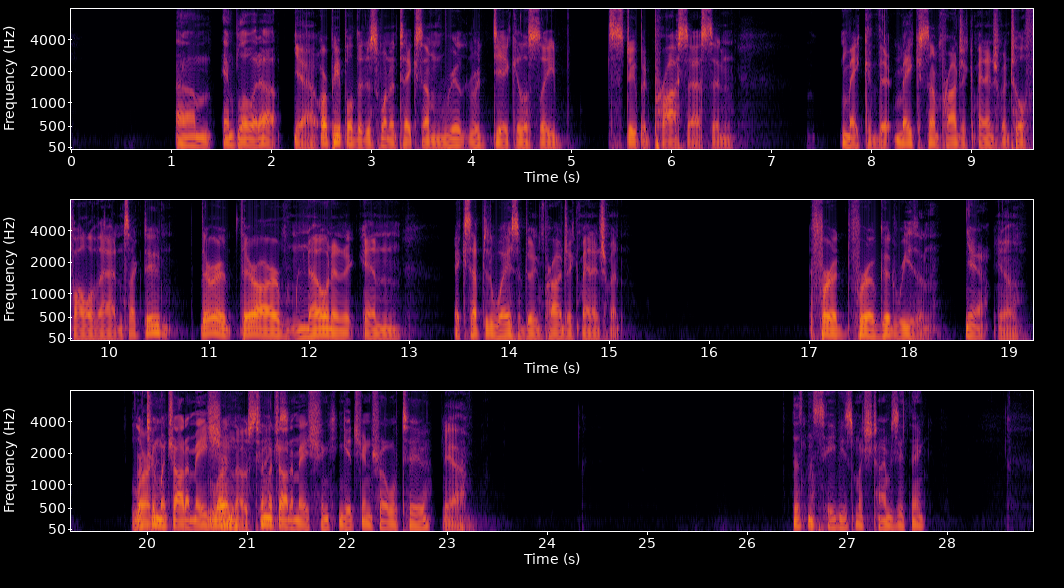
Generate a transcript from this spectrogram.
um, and blow it up. yeah, or people that just want to take some ri- ridiculously stupid process and make their, make some project management tool follow that. And it's like, dude, there are there are known and, and accepted ways of doing project management for a for a good reason. Yeah. You know, or too much automation. learn those too much automation can get you in trouble too. Yeah. Doesn't save you as much time as you think.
